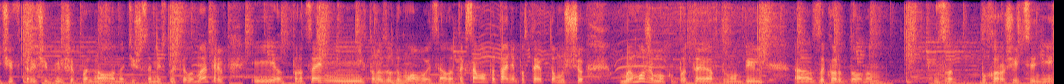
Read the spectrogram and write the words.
вдвічі-втричі більше пального на ті ж самі 100 кілометрів. І от про це ніхто не задумовується. Але так само питання постає в тому, що ми можемо купити автомобіль е, за кордоном. За по хорошій ціні,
